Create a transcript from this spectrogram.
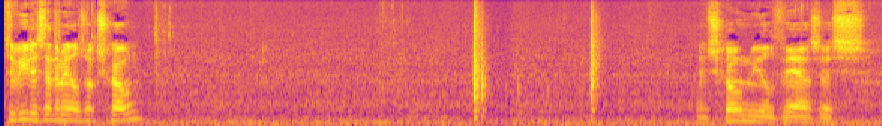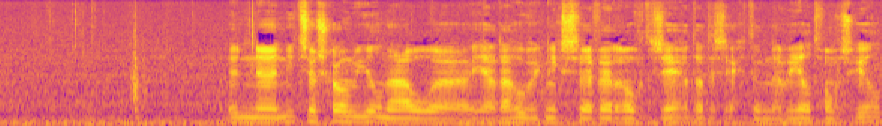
De wielen zijn inmiddels ook schoon. Een schoon wiel versus een niet zo schoon wiel. Nou ja, daar hoef ik niks verder over te zeggen. Dat is echt een wereld van verschil.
